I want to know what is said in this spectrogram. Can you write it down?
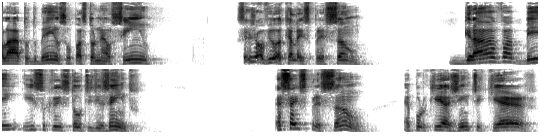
Olá, tudo bem? Eu sou o pastor Nelsinho. Você já ouviu aquela expressão? Grava bem isso que eu estou te dizendo? Essa expressão é porque a gente quer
